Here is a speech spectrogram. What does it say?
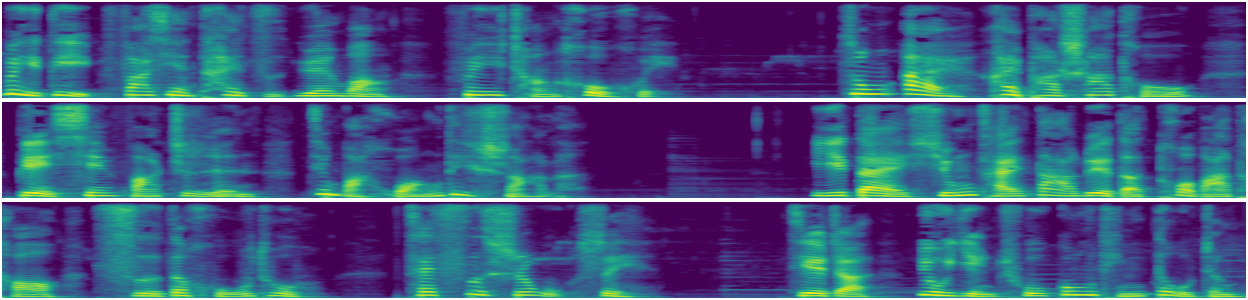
魏帝发现太子冤枉，非常后悔。宗爱害怕杀头，便先发制人，竟把皇帝杀了。一代雄才大略的拓跋焘死得糊涂，才四十五岁。接着又引出宫廷斗争，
